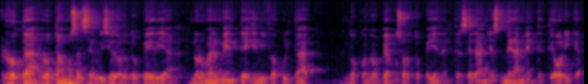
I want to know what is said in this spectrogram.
rota, rotamos al servicio de ortopedia. Normalmente en mi facultad, no, cuando vemos ortopedia en el tercer año, es meramente teórica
